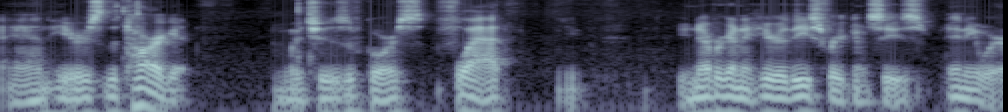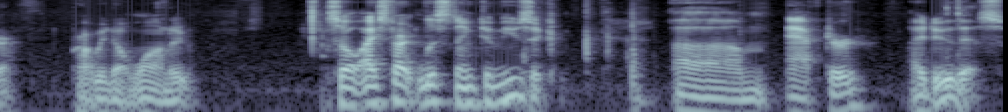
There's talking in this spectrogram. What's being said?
And here's the target, which is, of course, flat. You're never going to hear these frequencies anywhere. Probably don't want to. So I start listening to music um, after I do this.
